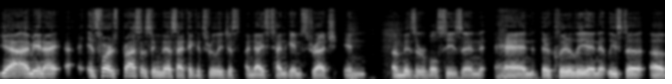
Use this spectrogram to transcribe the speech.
yeah, I mean, I as far as processing this, I think it's really just a nice ten game stretch in a miserable season, and they're clearly in at least a, a,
